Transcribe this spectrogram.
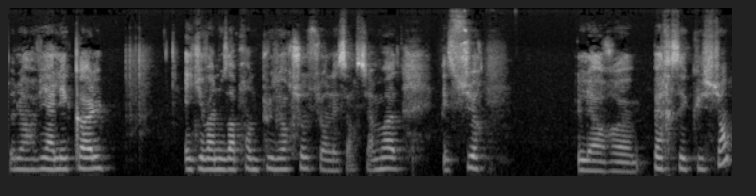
de leur vie à l'école et qui va nous apprendre plusieurs choses sur les sœurs siamoises et sur leur euh, persécution.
